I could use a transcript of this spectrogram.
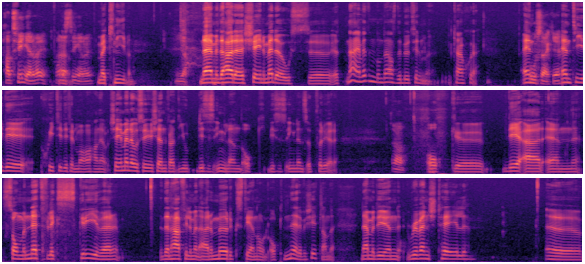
Han tvingade mig. Han Ja. tvingade mig. Med kniven. Ja. Nej men det här är Shane Meadows, ett- nej jag vet inte om det är hans debutfilm, kanske. En, Osäker. en tidig, skittidig film av han. Shane Meadows är ju känd för att ha gjort This is England och This is Englands uppföljare. Ja. Och eh, det är en, som Netflix skriver, den här filmen är mörk, stenhård och nervkittlande. Nej men det är en revenge tale. Eh,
